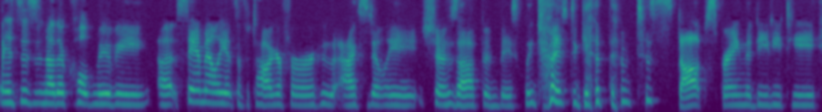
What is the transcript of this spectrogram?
this is another cult movie. Uh, Sam Elliott's a photographer who accidentally shows up and basically tries to get them to stop spraying the DDT.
